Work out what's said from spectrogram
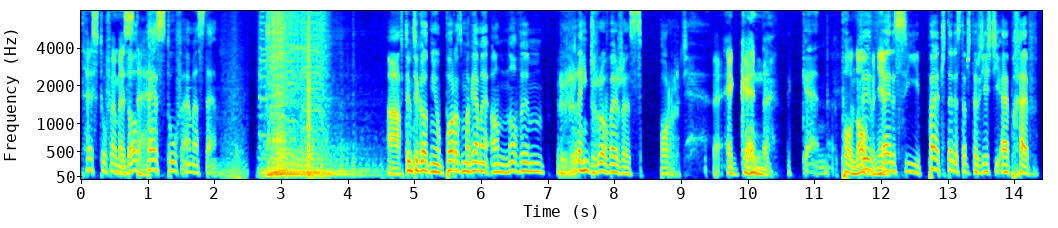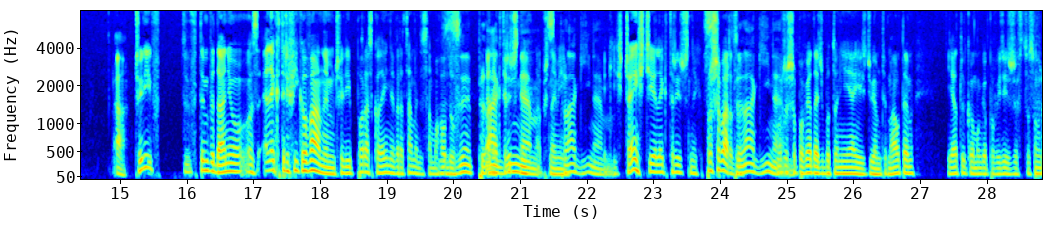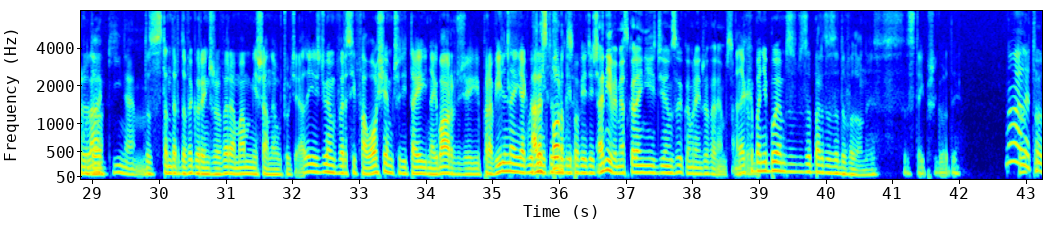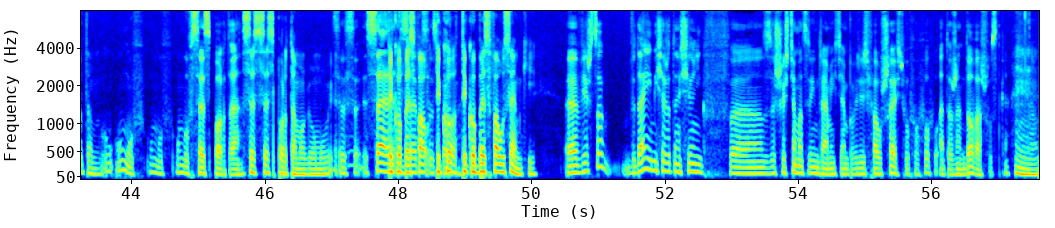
Testów MST. do testów MST. A w tym tygodniu porozmawiamy o nowym Range Roverze Sporcie. Again. Again. W Ponownie. wersji P440 EPHEV. A, czyli w, w tym wydaniu zelektryfikowanym, czyli po raz kolejny wracamy do samochodów Z elektrycznych, a przynajmniej Z pluginem. jakichś części elektrycznych. Proszę bardzo. Pluginem. Możesz opowiadać, bo to nie ja jeździłem tym autem. Ja tylko mogę powiedzieć, że w stosunku do, do standardowego Range Rovera mam mieszane uczucia, ale jeździłem w wersji V8, czyli tej najbardziej prawilnej, jakby Ale to niektórzy sport- mogli powiedzieć. A nie wiem, ja z kolei nie jeździłem zwykłym Range Roverem. Ale chyba nie byłem z, bardzo zadowolony z, z tej przygody. No ale to, tam. U- Umów, umów, umów se sporta. Se, se sporta mogę mówić. Se, se, se, Tylko bez, se, se tylko, tylko bez V8. E, wiesz co, wydaje mi się, że ten silnik w, e, z sześcioma cylindrami, chciałem powiedzieć V6, fu, fu, fu, fu, a to rzędowa szóstka, No.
